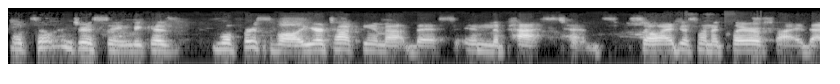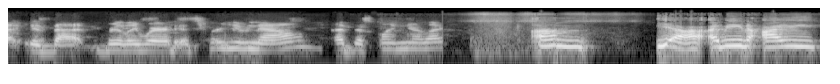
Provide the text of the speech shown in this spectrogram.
That's so interesting because well, first of all, you're talking about this in the past tense. So I just want to clarify that is that really where it is for you now at this point in your life? Um, yeah, I mean, I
